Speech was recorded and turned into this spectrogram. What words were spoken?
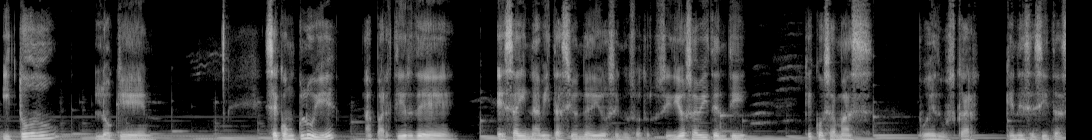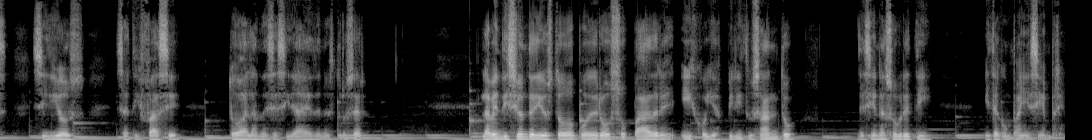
y todo lo que se concluye a partir de esa inhabitación de Dios en nosotros. Si Dios habita en ti, ¿qué cosa más puedes buscar? ¿Qué necesitas si Dios satisface todas las necesidades de nuestro ser? La bendición de Dios Todopoderoso, Padre, Hijo y Espíritu Santo, descienda sobre ti y te acompañe siempre.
